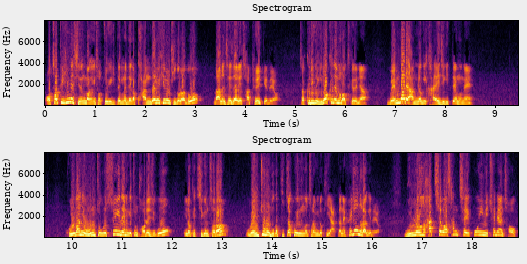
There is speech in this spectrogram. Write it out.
어차피 힘의 진행 방향이 저쪽이기 때문에 내가 반대로 힘을 주더라도 나는 제자리에 잡혀 있게 돼요. 자, 그리고 이렇게 되면 어떻게 되냐? 왼발에 압력이 가해지기 때문에 골반이 오른쪽으로 스윙이 되는 게 좀 덜해지고 이렇게 지금처럼 왼쪽을 누가 붙잡고 있는 것처럼 이렇게 약간의 회전을 하게 돼요. 물론 하체와 상체의 꼬임이 최대한 적,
